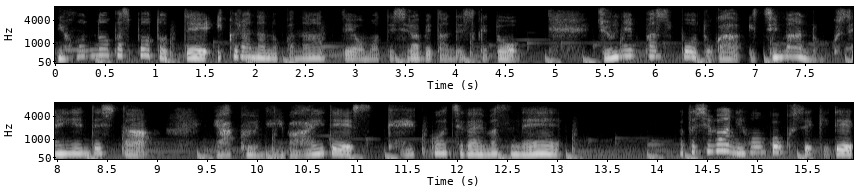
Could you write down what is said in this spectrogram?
日本のパスポートっていくらなのかなって思って調べたんですけど、10年パスポートが1万6000円でした。約2倍です。結構違いますね。私は日本国籍で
